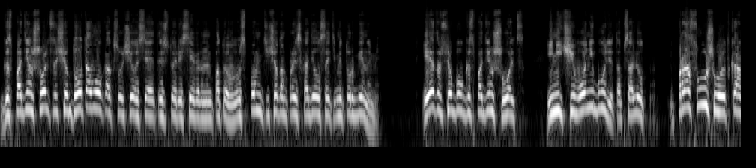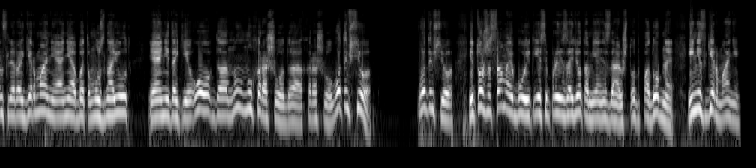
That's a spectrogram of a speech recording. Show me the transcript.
Господин Шольц еще до того, как случилась вся эта история с Северным потоком, вы вспомните, что там происходило с этими турбинами. И это все был господин Шольц. И ничего не будет абсолютно. Прослушивают канцлера Германии, они об этом узнают, и они такие, о, да, ну, ну хорошо, да, хорошо. Вот и все. Вот и все. И то же самое будет, если произойдет там, я не знаю, что-то подобное. И не с Германией,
